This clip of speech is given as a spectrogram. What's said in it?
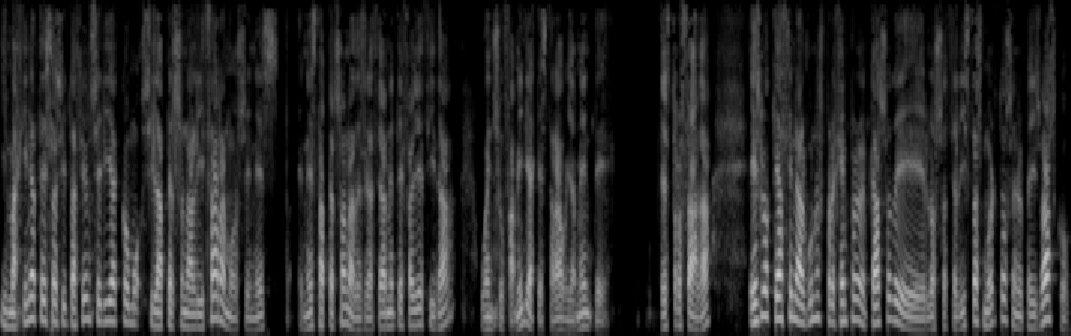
imagínate esa situación sería como si la personalizáramos en esta, en esta persona desgraciadamente fallecida o en su familia, que estará obviamente destrozada, es lo que hacen algunos, por ejemplo, en el caso de los socialistas muertos en el País Vasco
